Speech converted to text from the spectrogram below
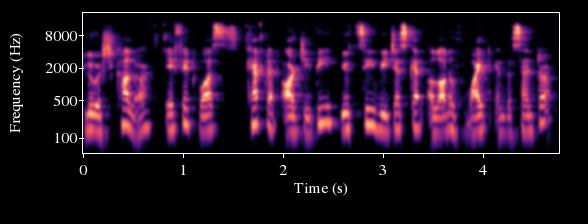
bluish color. If it was kept at RGB, you'd see we just get a lot of white in the center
